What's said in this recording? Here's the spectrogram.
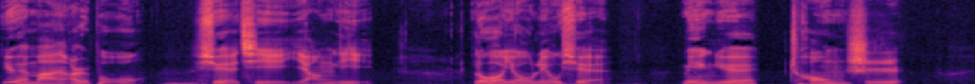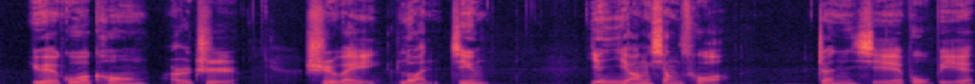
月满而补，血气阳溢，络有流血，命曰重实。月郭空而至，是谓乱经，阴阳相错，真邪不别。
